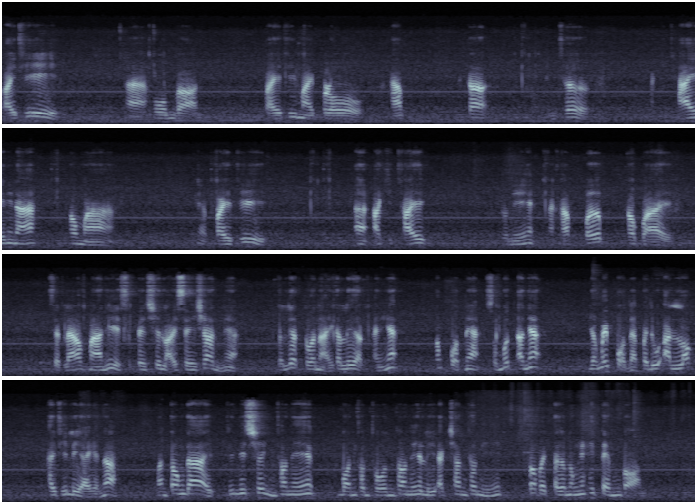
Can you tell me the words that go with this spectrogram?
ไปที่อ่าโฮมก่อน ไปที่ My Pro นะครับ แล้วก็ Enter ใช้นี่นะ เข้ามาเนี่ยไปที่อา Archetype ตัวนี้นะครับปุ๊บเข้าไป เสร็จแล้วมาที่ Specialization เนี่ยจะเลือกตัวไหนก็เลือกอย่างเงี้ยต้องปลดเนี่ย สมมติอันเนี้ยยังไม่ปลดเนี่ยไปดู Unlock Criteria เห็นป่ะมั มันต้องได้ Finishing เท่านี้ Ball Control เท่านี้ Reaction เท่านี้ก็ไปเติมตรงนี้ให้เต็มก่อน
